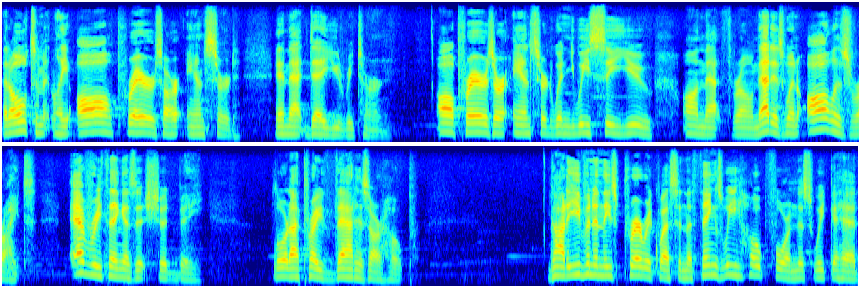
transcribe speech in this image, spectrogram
that ultimately all prayers are answered in that day you return. All prayers are answered when we see you on that throne. That is when all is right everything as it should be. Lord, I pray that is our hope. God, even in these prayer requests and the things we hope for in this week ahead,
